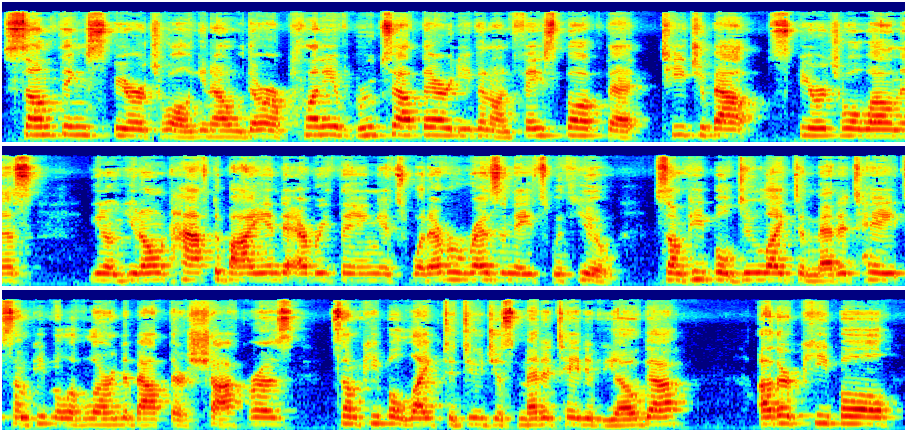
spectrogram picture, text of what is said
something spiritual. You know there are plenty of groups out there even on facebook that teach about spiritual wellness. You know you don't have to buy into everything. It's whatever resonates with you some people do like to meditate some people have learned about their chakras some people like to do just meditative yoga other people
